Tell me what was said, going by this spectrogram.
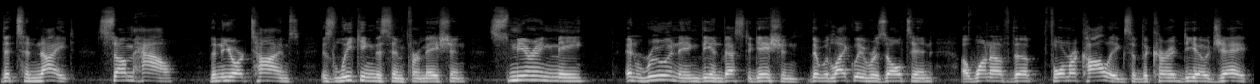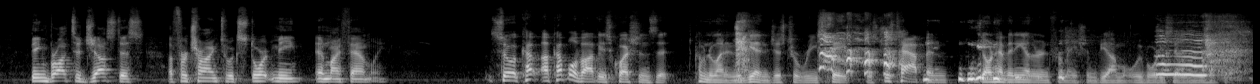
that tonight, somehow, the New York Times is leaking this information, smearing me, and ruining the investigation that would likely result in uh, one of the former colleagues of the current DOJ being brought to justice uh, for trying to extort me and my family. So a, cou- a couple of obvious questions that come to mind, and again, just to restate, this just happened. We don't have any other information beyond what we've already said.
